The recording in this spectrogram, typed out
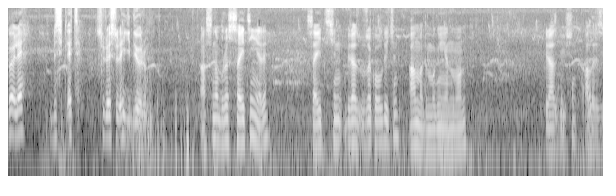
Böyle bisiklet süre süre gidiyorum. Aslında burası Sait'in yeri. Sait için biraz uzak olduğu için almadım bugün yanıma onu. Biraz büyüsün alırız.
